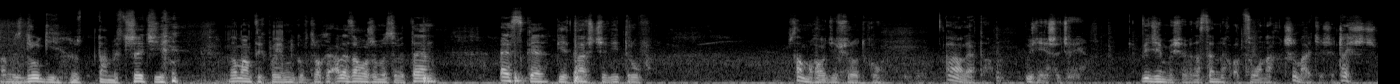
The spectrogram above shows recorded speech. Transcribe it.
Tam jest drugi, tam jest trzeci. No mam tych pojemników trochę, ale założymy sobie ten. Eskę 15 litrów w samochodzie w środku. Ale to późniejsze dzieje. Widzimy się w następnych odsłonach. Trzymajcie się. Cześć!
